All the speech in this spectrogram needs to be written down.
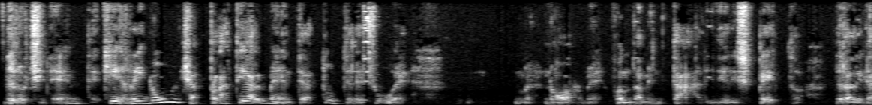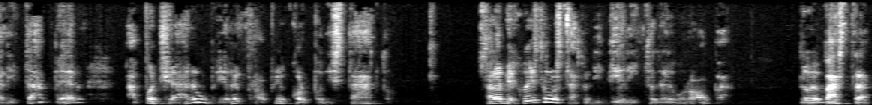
dell'Occidente che rinuncia platealmente a tutte le sue norme fondamentali di rispetto della legalità per appoggiare un vero e proprio colpo di Stato. Sarebbe questo lo Stato di diritto dell'Europa, dove basta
